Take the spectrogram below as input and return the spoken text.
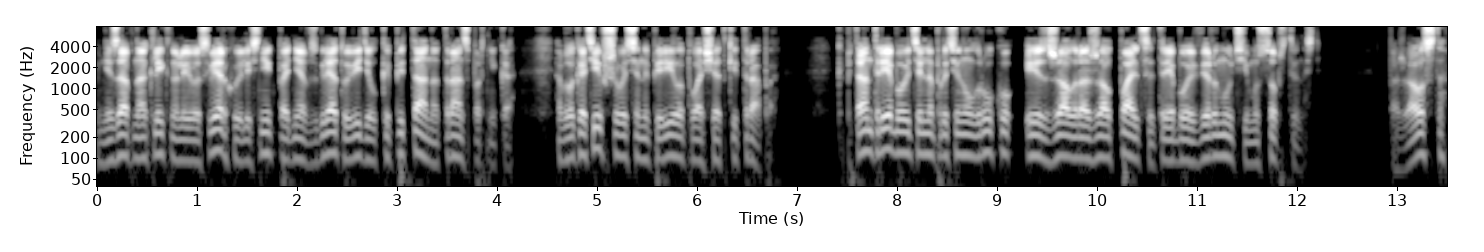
Внезапно окликнули его сверху, и лесник, подняв взгляд, увидел капитана транспортника, облокотившегося на перила площадки трапа. Капитан требовательно протянул руку и сжал-разжал пальцы, требуя вернуть ему собственность. «Пожалуйста»,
